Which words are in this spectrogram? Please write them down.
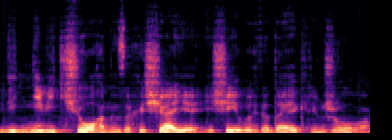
він ні від чого не захищає і ще й виглядає крінжово.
